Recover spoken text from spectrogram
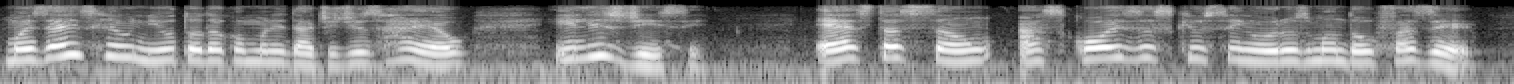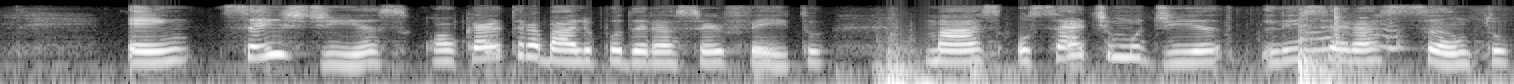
Moisés reuniu toda a comunidade de Israel e lhes disse: Estas são as coisas que o Senhor os mandou fazer. Em seis dias qualquer trabalho poderá ser feito, mas o sétimo dia lhe será santo,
